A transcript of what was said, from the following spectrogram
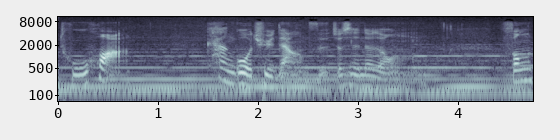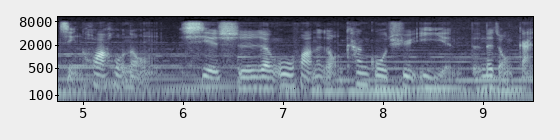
图画看过去这样子，就是那种风景画或那种写实人物画那种看过去一眼的那种感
